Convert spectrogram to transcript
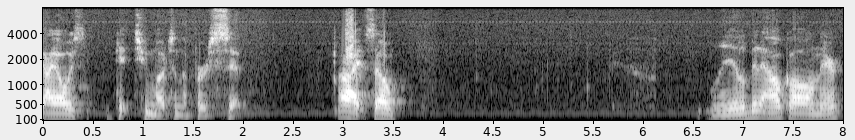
I always get too much on the first sip. All right, so a little bit of alcohol in there.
